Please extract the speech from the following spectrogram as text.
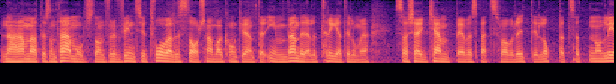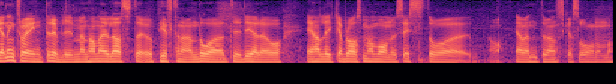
när han möter sånt här motstånd. För det finns ju två väldigt startsnabba konkurrenter invändigt, eller tre till och med. Sasha Kemp är väl spetsfavorit i loppet, så att någon ledning tror jag inte det blir. Men han har ju löst eh, uppgifterna ändå tidigare. Och är han lika bra som han var nu sist, då, eh, ja, jag vet inte vem som ska slå honom då.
